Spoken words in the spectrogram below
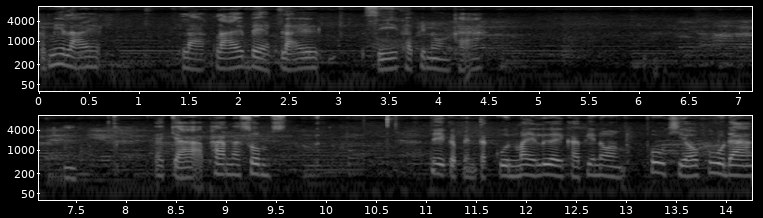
ก็มีหลาย หลากหลายแบบหลายสีค่ะพี่น้องค่ะอาจารย์ผ้ามาส้ม นี่ก็เป็นตระกูลไม้เลื่อยค่ะพี่น้อง ผู้เขียวผู้ดัง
